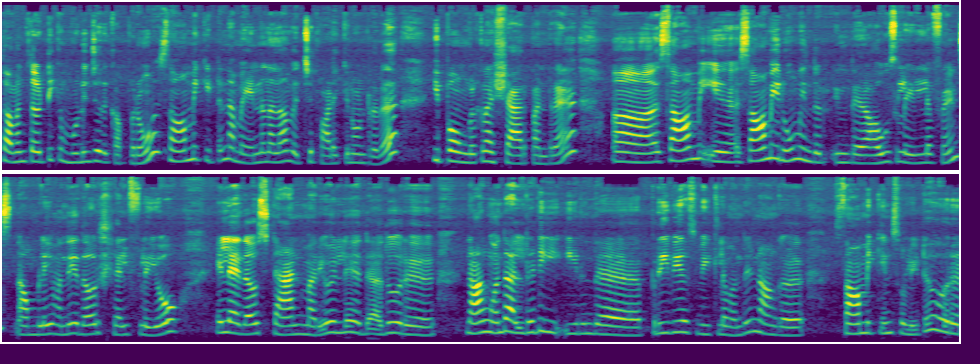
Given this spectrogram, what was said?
செவன் தேர்ட்டிக்கு முடிஞ்சதுக்கப்புறம் சாமிக்கிட்ட நம்ம என்னென்னலாம் வச்சு படைக்கணுன்றத இப்போ உங்களுக்கு நான் ஷேர் பண்ணுறேன் சாமி சாமி ரூம் இந்த இந்த ஹவுஸில் இல்லை ஃப்ரெண்ட்ஸ் நம்மளே வந்து ஏதாவது ஒரு ஷெல்ஃப்லேயோ இல்லை ஏதாவது ஸ்டாண்ட் மாதிரியோ இல்லை ஏதாவது ஒரு நாங்கள் வந்து ஆல்ரெடி இருந்த ப்ரீவியஸ் வீட்டில் வந்து நாங்கள் சாமிக்குன்னு சொல்லிட்டு ஒரு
